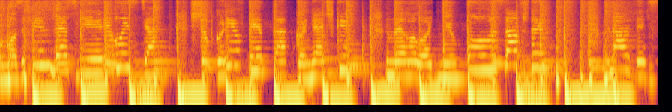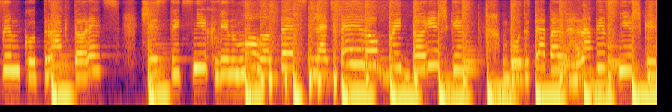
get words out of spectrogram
Возить він для звірів листя, щоб корівки та конячки не голодні були завжди. Навіть взимку тракторець чистить сніг, він молодець. Для дітей робить доріжки, буде тепер грати в сніжки.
